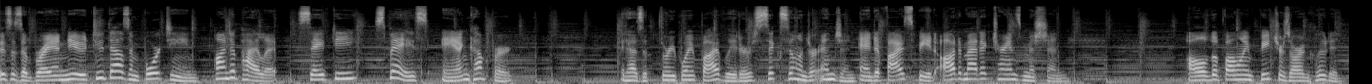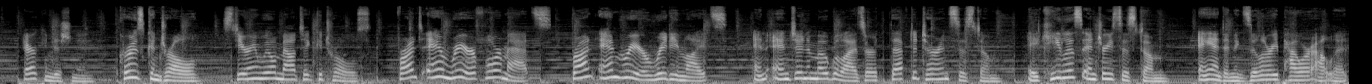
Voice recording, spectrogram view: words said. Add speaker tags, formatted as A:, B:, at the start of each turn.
A: This is a brand new 2014 Honda Pilot. Safety, space, and comfort. It has a 3.5-liter six-cylinder engine and a five-speed automatic transmission. All of the following features are included. Air conditioning, cruise control, steering wheel mounted controls, front and rear floor mats, front and rear reading lights, an engine immobilizer theft deterrent system, a keyless entry system, and an auxiliary power outlet.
